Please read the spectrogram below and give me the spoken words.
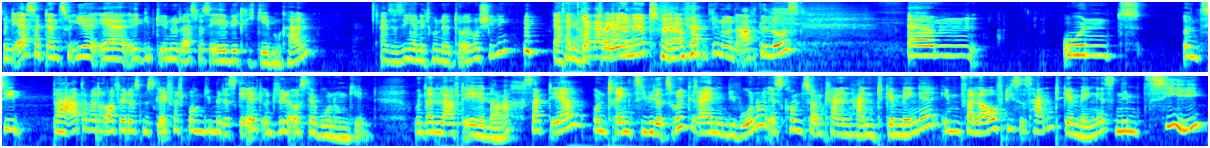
Und er sagt dann zu ihr, er, er gibt ihr nur das, was er ihr wirklich geben kann. Also sicher nicht 100 Euro Schilling. Er Die hat er ja nicht. Ja. er hat ja nur ein Achtel los. Ähm, und, und sie beharrt aber drauf, ja, du hast mir das Geld versprochen, gib mir das Geld und will aus der Wohnung gehen. Und dann lauft er ihr nach, sagt er, und drängt sie wieder zurück rein in die Wohnung. Es kommt zu einem kleinen Handgemenge. Im Verlauf dieses Handgemenges nimmt sie,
